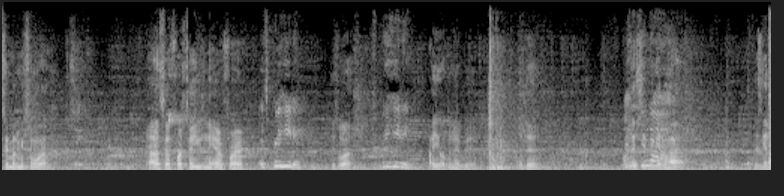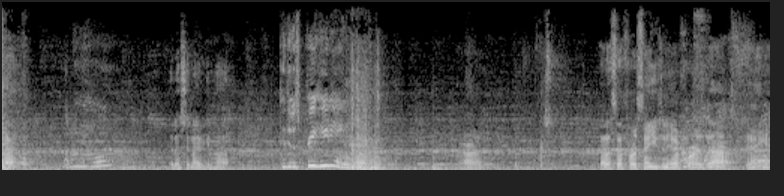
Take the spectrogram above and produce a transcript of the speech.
She about to make some what? Chicken. Y'all, it's her first time using the air fryer. It's preheating. It's what? It's preheating. How you open that bit? Like that? Why That shit been getting hot? It's getting hot? I don't know. Yeah, that shit not even getting hot. Cause it was preheating. Alright. That's her first time using the air fryer. God damn.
